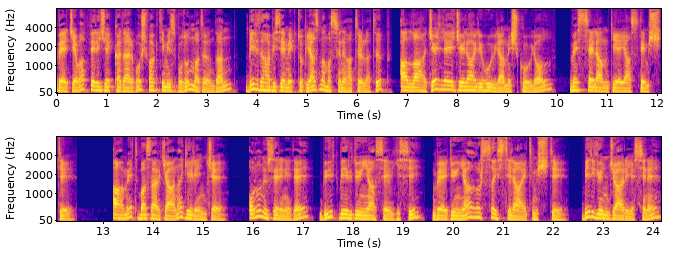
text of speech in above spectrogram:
ve cevap verecek kadar boş vaktimiz bulunmadığından bir daha bize mektup yazmamasını hatırlatıp Allah Celle Celaluhu ile meşgul ol ve selam diye yaz demişti. Ahmet Bazarkan'a gelince onun üzerini de büyük bir dünya sevgisi ve dünya hırsı istila etmişti. Bir gün cariyesine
